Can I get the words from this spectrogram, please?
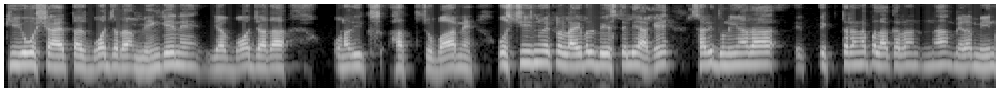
ਕਿ ਉਹ ਸ਼ਾਇਦ ਤਾਂ ਬਹੁਤ ਜ਼ਿਆਦਾ ਮਹਿੰਗੇ ਨੇ ਜਾਂ ਬਹੁਤ ਜ਼ਿਆਦਾ ਉਹਨਾਂ ਦੀ ਹੱਥ ਚੋਂ ਬਾਹਰ ਨੇ। ਉਸ ਚੀਜ਼ ਨੂੰ ਇੱਕ ਰਿਲਾਈਬਲ ਬੇਸ ਤੇ ਲਿਆ ਕੇ ਸਾਰੀ ਦੁਨੀਆ ਦਾ ਇੱਕ- ਤਰ੍ਹਾਂ ਨਾਲ ਭਲਾ ਕਰਨਾ ਮੇਰਾ ਮੇਨ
